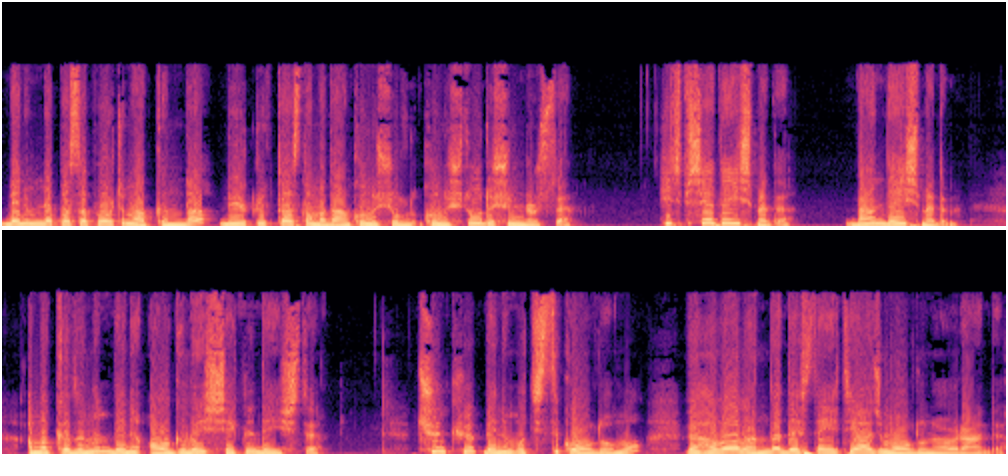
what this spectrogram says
benimle pasaportum hakkında büyüklük taslamadan konuştuğu düşünülürse. Hiçbir şey değişmedi. Ben değişmedim ama kadının beni algılayış şekli değişti. Çünkü benim otistik olduğumu ve havaalanında desteğe ihtiyacım olduğunu öğrendi.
